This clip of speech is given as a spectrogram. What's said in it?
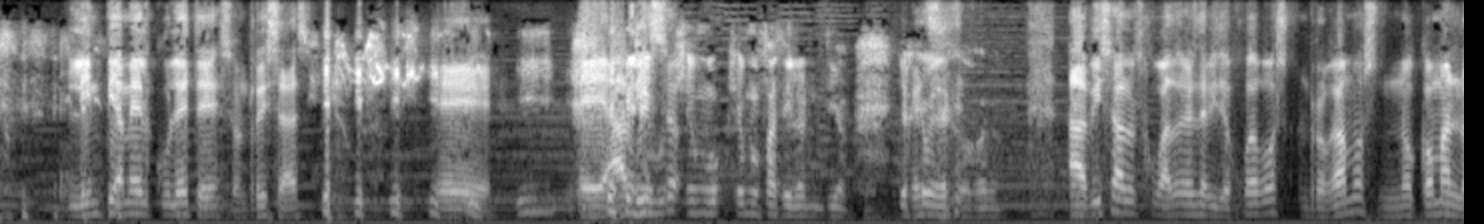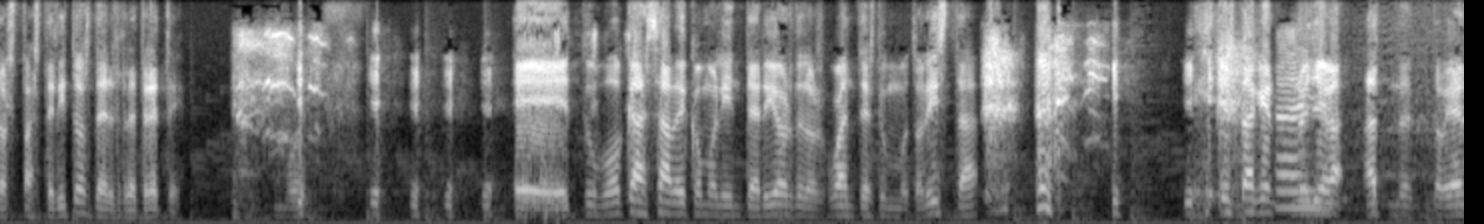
límpiame el culete, sonrisas, eh, eh, aviso, soy, muy, soy muy facilón, tío. Yo es que me dejo. bueno. aviso a los jugadores de videojuegos, rogamos no coman los pastelitos del retrete. Eh, tu boca sabe como el interior de los guantes de un motorista. Esta que no Ay. llega, a- todavía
